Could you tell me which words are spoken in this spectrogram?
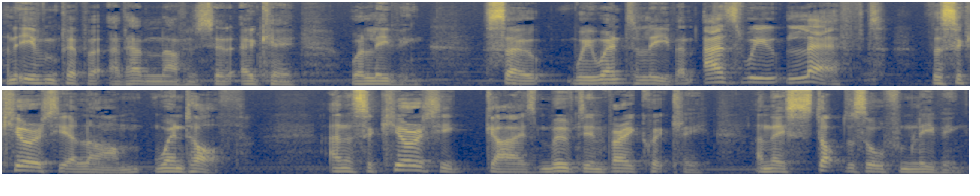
And even Pippa had had enough and she said, okay, we're leaving. So we went to leave. And as we left, the security alarm went off. And the security guys moved in very quickly and they stopped us all from leaving.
